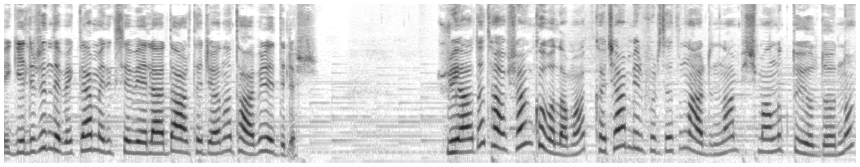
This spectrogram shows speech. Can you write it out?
ve gelirin de beklenmedik seviyelerde artacağına tabir edilir. Rüyada tavşan kovalamak, kaçan bir fırsatın ardından pişmanlık duyulduğunu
